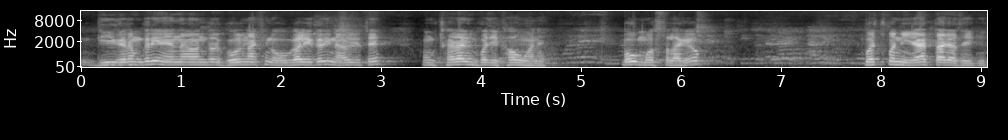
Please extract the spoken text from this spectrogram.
ઘી ગરમ કરીને એના અંદર ગોળ નાખીને ઓગાળી કરીને આવી રીતે હું ઠરાવીને પછી ખાઉં મને બહુ મસ્ત લાગ્યો બચપનની યાદ તાજા થઈ ગઈ.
